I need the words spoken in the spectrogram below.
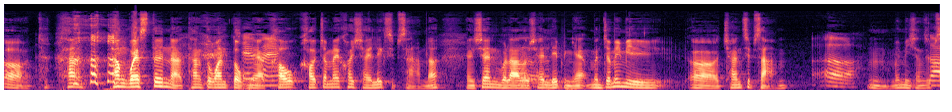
เอ่อททางทางเวสเทิร์นอะทางตะวันตกเนี่ยใช่ไหมเขาเขาจะไม่ค่อยใช้เลข 13เนอะอย่างเช่นเวลาเราใช้ลิฟต์อย่างเงี้ยมันจะไม่มีเอ่อชั้น 13 เอออืมไม่มีชั้นก็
